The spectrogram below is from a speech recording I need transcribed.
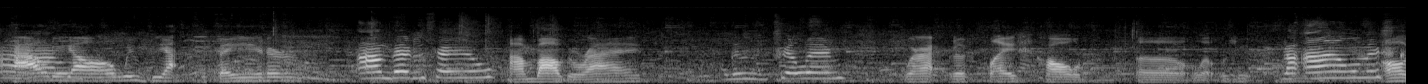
Howdy, y'all. We be at the theater. I'm Betty Sue. I'm Bob the Rag. We're chilling. We're at this place called, uh, what was it? The Amish Oh,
